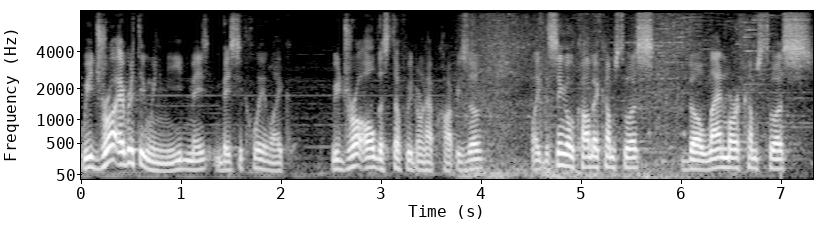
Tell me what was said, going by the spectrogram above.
We draw everything we need, basically. Like, we draw all the stuff we don't have copies of. Like, the single combat comes to us. The landmark comes to us.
